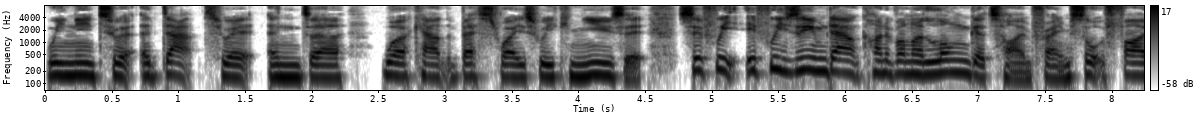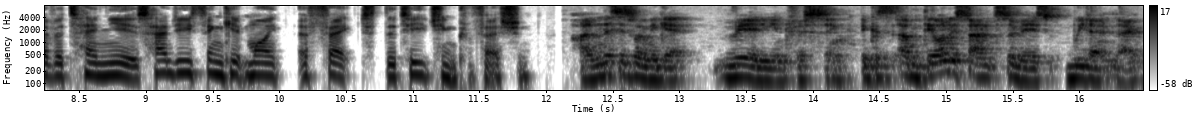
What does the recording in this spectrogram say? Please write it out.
we need to adapt to it and uh, work out the best ways we can use it. So if we if we zoomed out kind of on a longer time frame, sort of five or ten years, how do you think it might affect the teaching profession? And this is when we get really interesting because um, the honest answer is we don't know.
